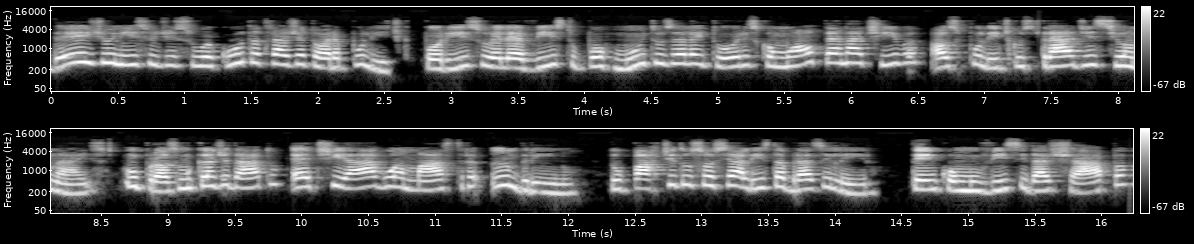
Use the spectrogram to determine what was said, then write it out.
desde o início de sua curta trajetória política. Por isso, ele é visto por muitos eleitores como alternativa aos políticos tradicionais. O próximo candidato é Tiago Amastra Andrino, do Partido Socialista Brasileiro. Tem como vice da chapa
